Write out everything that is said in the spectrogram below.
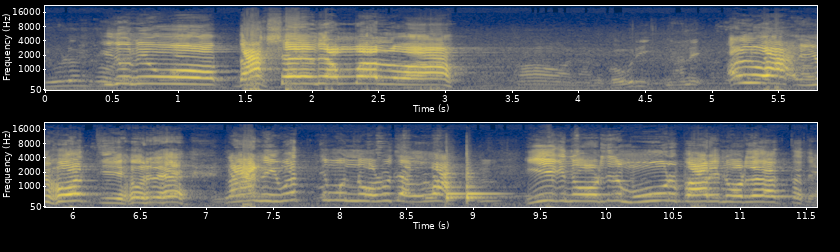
ಇವಳು ಇದು ನೀವು ದಾಕ್ಷಾಯಣಿ ಅಮ್ಮ ಅಲ್ವಾ? ಹಾ ನಾನು ಗೌರಿ ನಾನೇ. ಅಲ್ವಾ? ಅಯ್ಯೋ ದೇವ್ರೆ. ನಾನು ಇವತ್ತು ನಿಮ್ಮನ್ನು ನೋಡುದಲ್ಲ. ಈಗ ನೋಡಿದ್ರೆ ಮೂರು ಬಾರಿ ನೋಡ್ದಾಗ ಆಗ್ತದೆ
